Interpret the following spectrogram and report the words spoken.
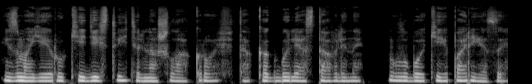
Из моей руки действительно шла кровь, так как были оставлены глубокие порезы.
